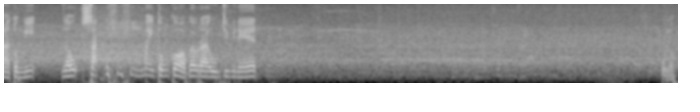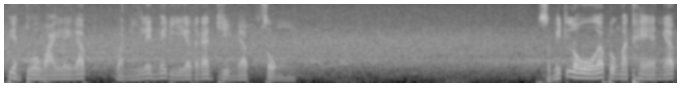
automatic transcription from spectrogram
มาตรงนี้แล้วสัดไม่ตรงกรอบครับราอูจิมิเนสโอ้แล้ว เปลี่ยนตัวไวเลยครับ วันนี้เล่นไม่ดีครับทางด้านคิงครับส่ง สมิธโลครับลงมาแทนครับ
